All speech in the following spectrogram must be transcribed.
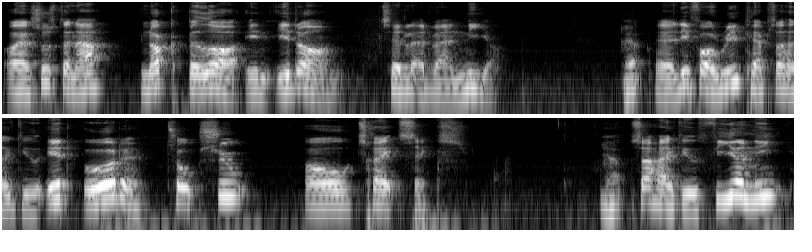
og jeg synes, den er nok bedre end etteren til at være en 9'er. Ja. Uh, lige for at recap, så havde jeg givet 1, 8, 2, 7 og 3, 6. Ja. Så har jeg givet 4, 9,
